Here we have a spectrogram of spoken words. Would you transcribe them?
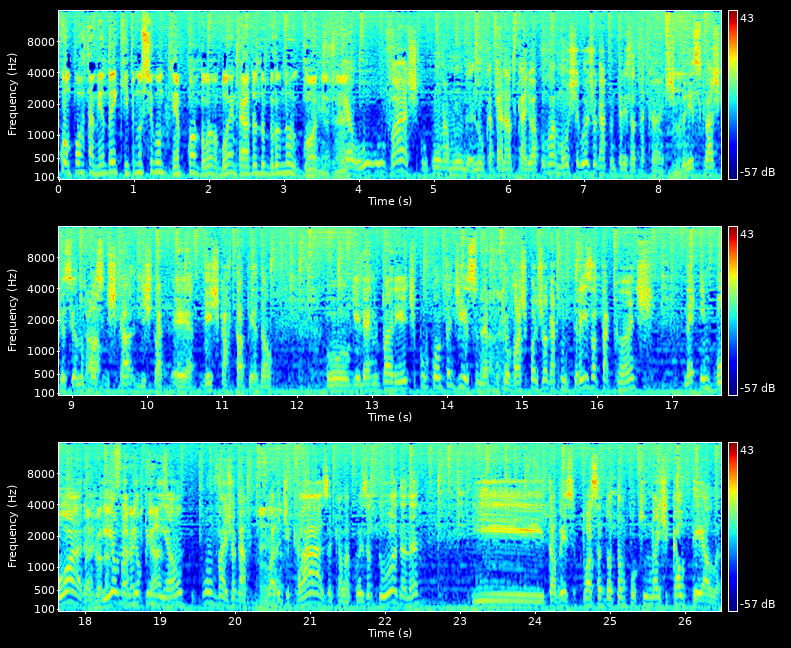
comportamento da equipe no segundo tempo, com a boa, boa entrada do Bruno Gomes, né? É, o, o Vasco com o Ramon no Campeonato Carioca, o Ramon chegou a jogar com três atacantes. Por isso que eu acho que assim, eu não Tá. posso desca- desta- é, descartar, perdão, o Guilherme Paredes por conta disso, né? Porque o Vasco pode jogar com três atacantes. Né? Embora eu, na minha de casa, opinião, né? vai jogar fora de casa, aquela coisa toda, né? E talvez possa adotar um pouquinho mais de cautela.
